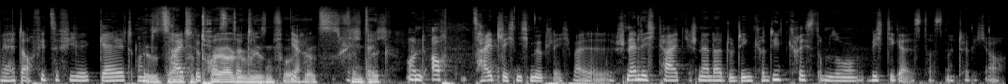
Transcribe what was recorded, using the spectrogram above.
hätte auch viel zu viel Geld und also Zeit zu gekostet. teuer gewesen für ja, euch als Fintech. Richtig. Und auch zeitlich nicht möglich, weil Schnelligkeit, je schneller du den Kredit kriegst, umso wichtiger ist das natürlich auch.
